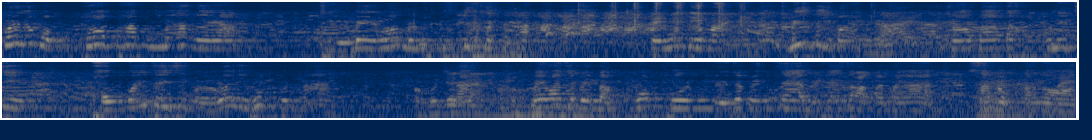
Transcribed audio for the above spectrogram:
ไม่แล้วผมชอบภาพนี้มากเลยอะถือเมลอนมันเป็นมิติใหม่นะครับมิติใหม่นะ ได้ครับชอบมากแต่ขอบคุณจริงๆผมไว้ใจเสมอว่ามีพวกคุณมาขอบคุณเช่นนะกันครับไม่ว่าจะเป็นแบบพวกคุณหรือจะเป็นแซมหรือใครสลับกันมาสนุกตลอด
